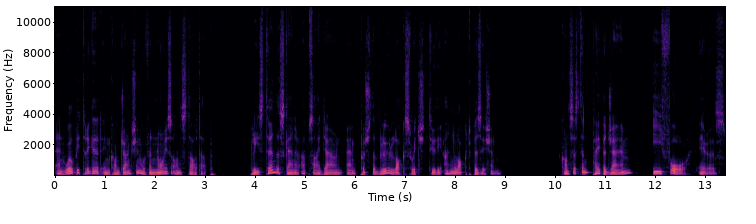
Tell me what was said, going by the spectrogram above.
and will be triggered in conjunction with a noise on startup. Please turn the scanner upside down and push the blue lock switch to the unlocked position. Consistent paper jam E4 errors.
